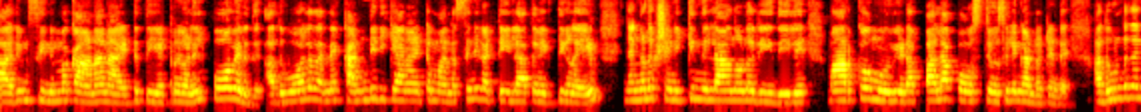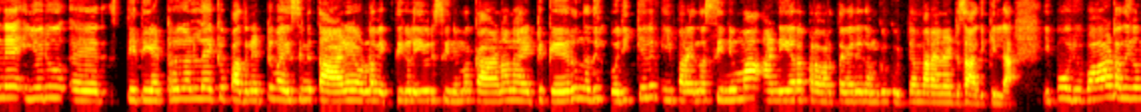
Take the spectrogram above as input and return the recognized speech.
ആരും സിനിമ കാണാനായിട്ട് തിയേറ്ററുകളിൽ പോവരുത്. അതുപോലെ തന്നെ കണ്ടിരിക്കാനായിട്ട് മനസ്സിന് കട്ടിയില്ലാത്ത വ്യക്തികളെയും ഞങ്ങൾ ക്ഷണിക്കുന്നില്ല എന്നുള്ള രീതിയിൽ മാർക്കോ മൂവിയുടെ പല പോസ്റ്റേഴ്സിലും കണ്ടിട്ടുണ്ട്. അതുകൊണ്ട് തന്നെ ഈ ഒരു തിയേറ്റർ തിയേറ്ററുകളിലേക്ക് പതിനെട്ട് വയസ്സിന് താഴെയുള്ള വ്യക്തികൾ ഈ ഒരു സിനിമ കാണാനായിട്ട് കയറുന്നതിൽ ഒരിക്കലും ഈ പറയുന്ന സിനിമ അണിയറ പ്രവർത്തകരെ നമുക്ക് കുറ്റം പറയാനായിട്ട് സാധിക്കില്ല. ഇപ്പോൾ ഒരുപാടധികം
